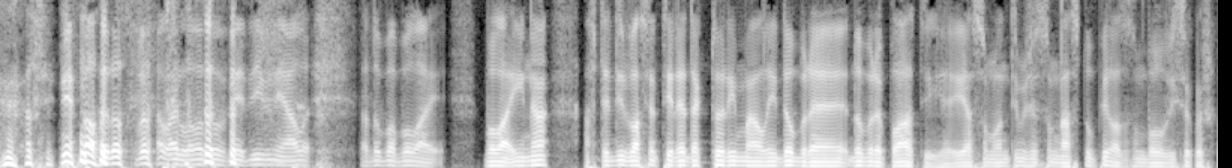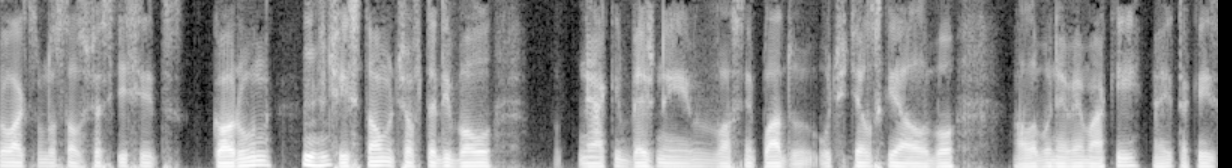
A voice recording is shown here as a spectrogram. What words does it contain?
asi nemal rozprávať, lebo to znie divne, ale tá doba bola, bola iná. A vtedy vlastne tí redaktori mali dobré, dobré platy. Hej. Ja som len tým, že som nastúpil, a to som bol vysokoškolák, som dostal 6 tisíc korún mm-hmm. v mhm. čistom, čo vtedy bol nejaký bežný vlastne plat učiteľský alebo, alebo neviem aký, hej, taký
